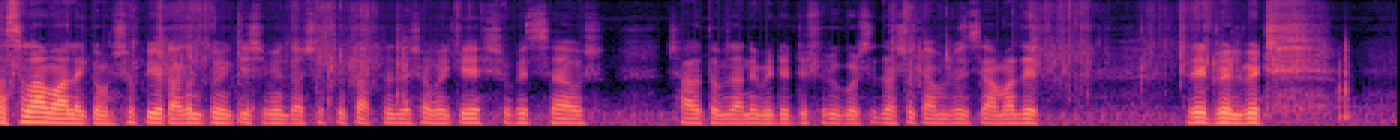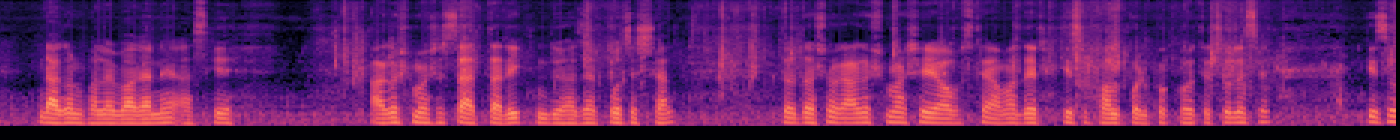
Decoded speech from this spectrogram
আসসালামু আলাইকুম। সুপ্রিয় টাগন প্রেমী কৃষিমী দর্শক শ্রোতা, আপনাদের সবাইকে শুভেচ্ছা ও স্বাগতম জানিয়ে ভিডিওটি শুরু করছি। দর্শক, আমরা রয়েছে আমাদের রেড ভেলভেট ড্রাগন ফলের বাগানে। আজকে আগস্ট মাসের চার তারিখ, দুই হাজার পঁচিশ সাল। তো দর্শক, আগস্ট মাসে অবস্থায় আমাদের কিছু ফল পরিপক্ক হতে চলেছে। কিছু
